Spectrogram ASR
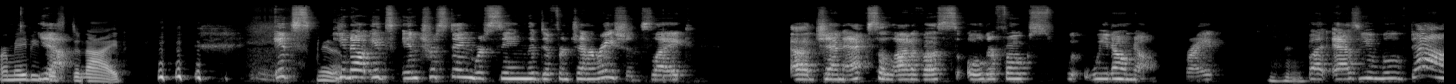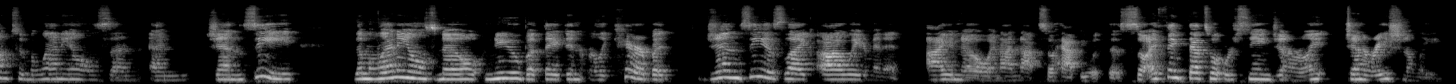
or maybe yeah. just denied. it's yeah. you know, it's interesting we're seeing the different generations like uh, Gen X, a lot of us older folks, we don't know, right? Mm-hmm. But as you move down to millennials and, and Gen Z, the millennials know knew, but they didn't really care. But Gen Z is like, oh, wait a minute, I know and I'm not so happy with this. So I think that's what we're seeing generally generationally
